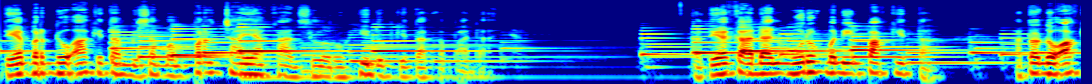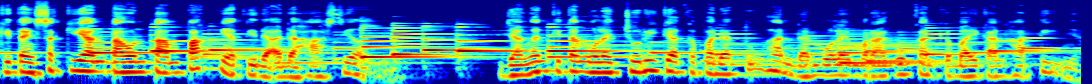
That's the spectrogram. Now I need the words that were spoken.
Ketika berdoa, kita bisa mempercayakan seluruh hidup kita kepadanya. Ketika keadaan buruk menimpa kita, atau doa kita yang sekian tahun tampaknya tidak ada hasilnya, Jangan kita mulai curiga kepada Tuhan dan mulai meragukan kebaikan hatinya.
